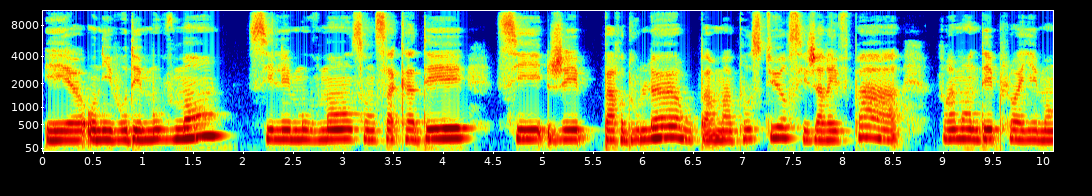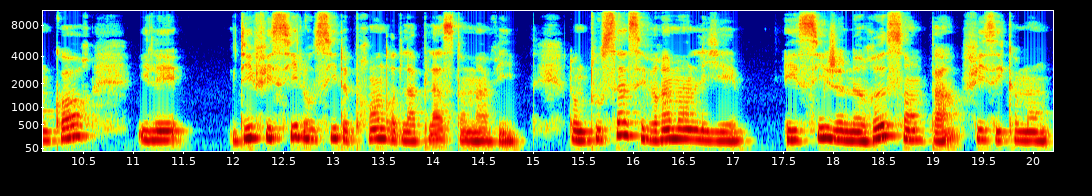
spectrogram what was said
Et euh, au niveau des mouvements, si les mouvements sont saccadés, si j'ai par douleur ou par ma posture, si j'arrive pas à vraiment déployer mon corps, il est difficile aussi de prendre de la place dans ma vie. Donc tout ça, c'est vraiment lié. Et si je ne ressens pas physiquement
